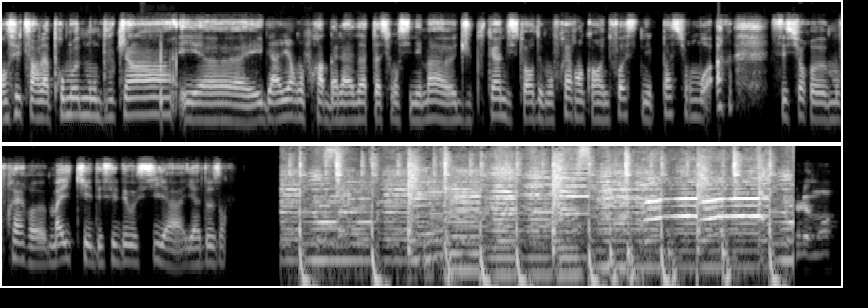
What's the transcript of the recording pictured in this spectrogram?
Ensuite, faire la promo de mon bouquin et, euh, derrière, on fera bah, l'adaptation au cinéma euh, du bouquin, l'histoire de mon frère. Encore une fois, ce n'est pas sur moi, c'est sur euh, mon frère euh, Mike qui est décédé aussi il y a deux ans. Le mois.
